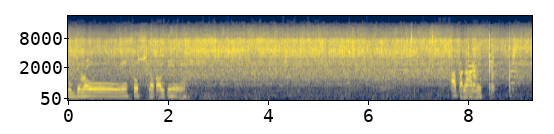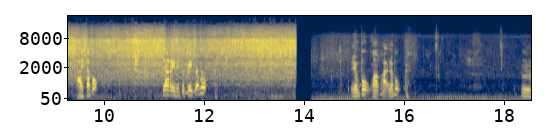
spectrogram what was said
medyo may sus na kaunti oh. ah panalo ayos na po yan ready to plate na po เดี๋ยวปุ๊กขวาขายนะปุ๊กอืม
